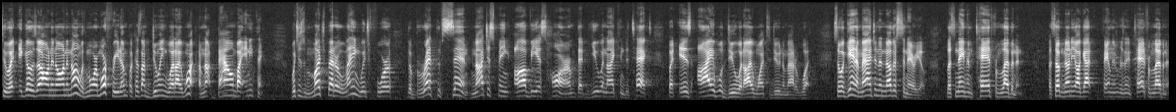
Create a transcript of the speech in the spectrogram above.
to it, it goes on and on and on with more and more freedom because I'm doing what I want. I'm not bound by anything, which is much better language for the breadth of sin, not just being obvious harm that you and I can detect, but is I will do what I want to do no matter what. So again, imagine another scenario. Let's name him Ted from Lebanon. Let's hope none of y'all got family members named Ted from Lebanon.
